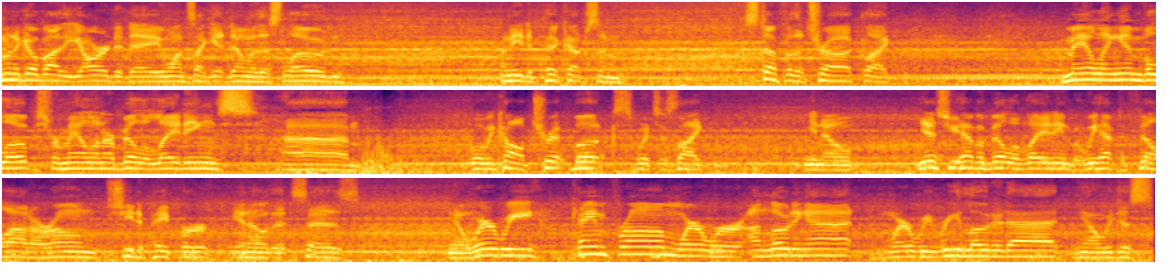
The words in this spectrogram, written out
I'm gonna go by the yard today once I get done with this load. I need to pick up some stuff for the truck like mailing envelopes for mailing our bill of ladings, um, what we call trip books, which is like, you know, yes, you have a bill of lading, but we have to fill out our own sheet of paper, you know, that says, you know, where we came from, where we're unloading at, where we reloaded at, you know, we just,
